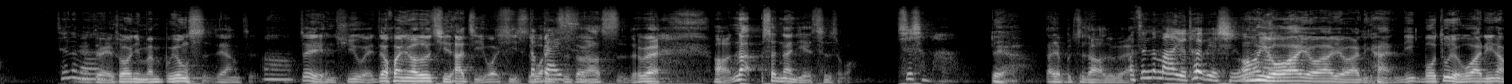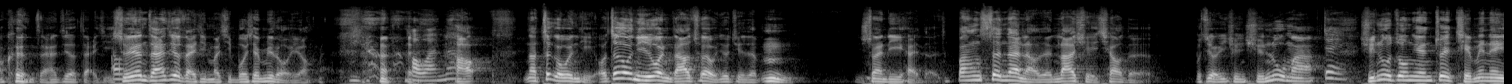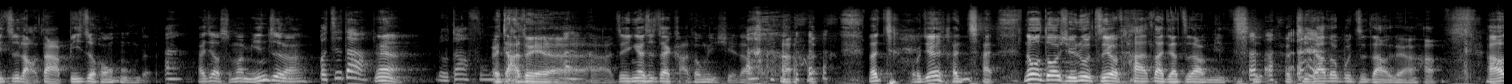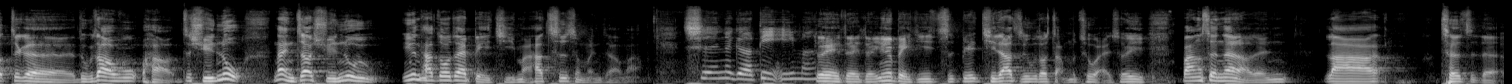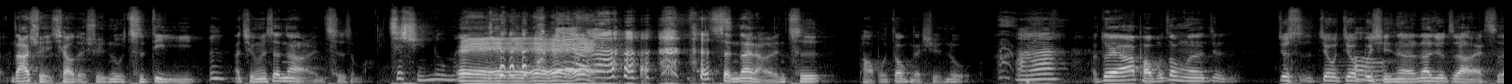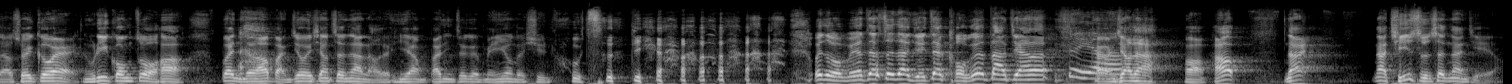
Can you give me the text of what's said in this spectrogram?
真的吗？对，说你们不用死这样子。哦，这也很虚伪。这换句话说，其他几万、几十万只都要死，对不对？啊，那圣诞节吃什么？吃什么？对啊。大家不知道对不对？哦，真的吗？有特别食物哦，有啊，有啊，有啊！你看，你博都有话，你老客人怎样就有代志，虽然怎样就有代志嘛，是博先没有用。好玩吗？好，那这个问题，我这个问题如果你答得出来，我就觉得，嗯，你算厉害的。帮圣诞老人拉雪橇的，不是有一群驯鹿吗？对，驯鹿中间最前面那一只老大，鼻子红红的，嗯，他叫什么名字呢？我知道，嗯。鲁道夫，哎，答对了啊！这应该是在卡通里学到的。那我觉得很惨，那么多驯鹿，只有他大家知道名字，其他都不知道。这样哈，好，这个鲁道夫，好，这驯鹿，那你知道驯鹿，因为它都在北极嘛，它吃什么？你知道吗？吃那个第一吗？对对对，因为北极植别其他植物都长不出来，所以帮圣诞老人拉车子的、拉雪橇的驯鹿吃第一。嗯，那请问圣诞老人吃什么？吃驯鹿吗？哎哎哎哎哎！圣诞老人吃跑不动的驯鹿啊？对啊，跑不动了就就是就就不行了，那就只好来吃啊。所以各位努力工作哈，不然你的老板就会像圣诞老人一样，把你这个没用的驯鹿吃掉。为什么我们要在圣诞节再恐吓大家呢？对呀，开玩笑的啊。好，来，那其实圣诞节啊。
